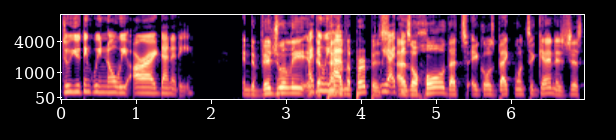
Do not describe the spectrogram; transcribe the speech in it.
Do you think we know we are our identity? Individually, it depends have- on the purpose. we- as a whole, that's it goes back once again. It's just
